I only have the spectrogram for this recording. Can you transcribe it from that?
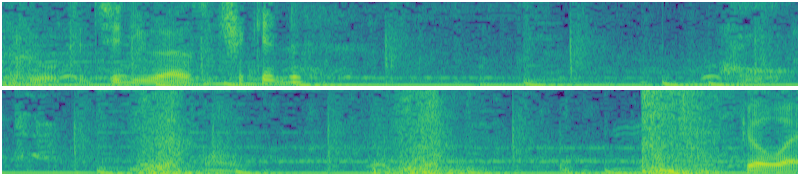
We will continue as a chicken. Go away.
